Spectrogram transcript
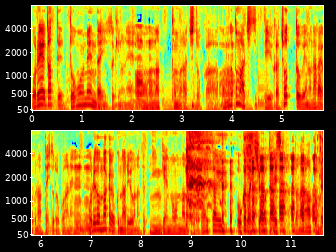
俺だって同年代の時のね、うんうん女友達とか、うん女友達っていうかちょっと上の仲良くなった人とかはね、うんうん俺と仲良くなるような人間の女の子が大体岡崎京子大好きだったなと思って。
